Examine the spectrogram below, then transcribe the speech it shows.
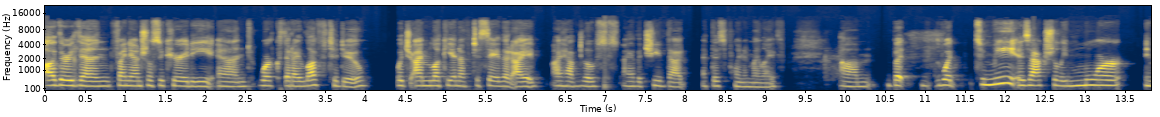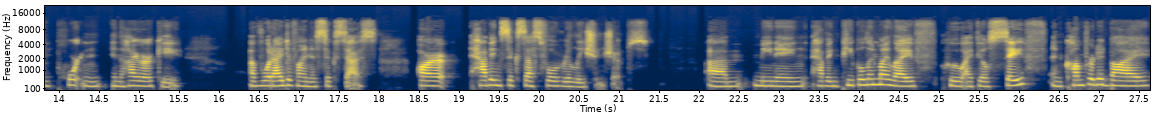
other than financial security and work that I love to do, which I'm lucky enough to say that I I have those I have achieved that at this point in my life. Um, but what to me is actually more important in the hierarchy of what I define as success are having successful relationships. Um, meaning having people in my life who I feel safe and comforted by,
